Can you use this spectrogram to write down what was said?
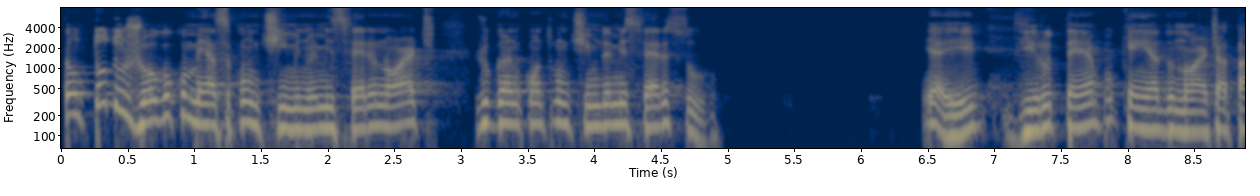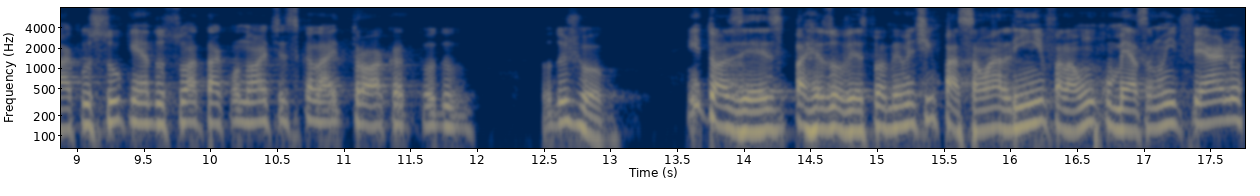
Então todo jogo começa com um time no hemisfério norte jogando contra um time do hemisfério sul. E aí vira o tempo, quem é do norte ataca o sul, quem é do sul ataca o norte, e fica lá e troca todo, o jogo. Então, às vezes, para resolver esse problema, tinha que passar uma linha e falar: um começa no inferno,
